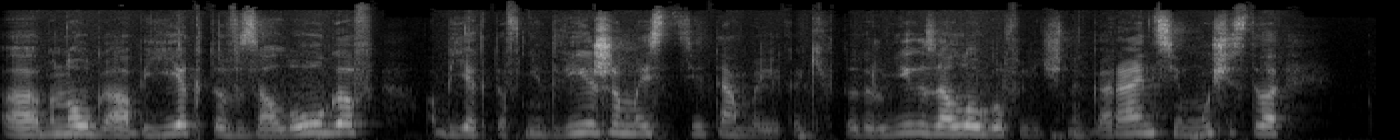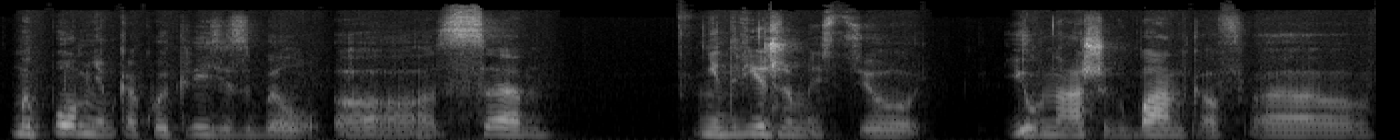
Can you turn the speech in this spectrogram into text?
много объектов, залогов, объектов недвижимости там, или каких-то других залогов, личных гарантий, имущества. Мы помним, какой кризис был с недвижимостью и у наших банков в,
